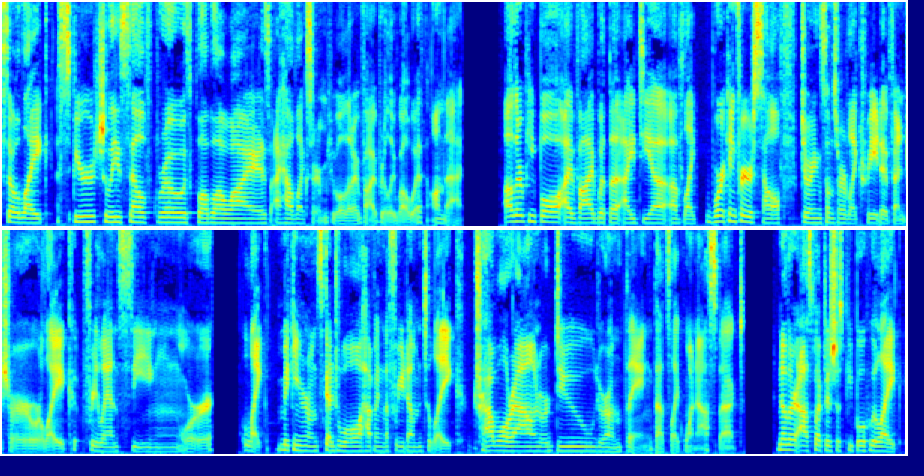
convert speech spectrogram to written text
So, like spiritually, self growth, blah, blah, wise, I have like certain people that I vibe really well with on that. Other people, I vibe with the idea of like working for yourself doing some sort of like creative venture or like freelancing or like making your own schedule, having the freedom to like travel around or do your own thing. That's like one aspect. Another aspect is just people who like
